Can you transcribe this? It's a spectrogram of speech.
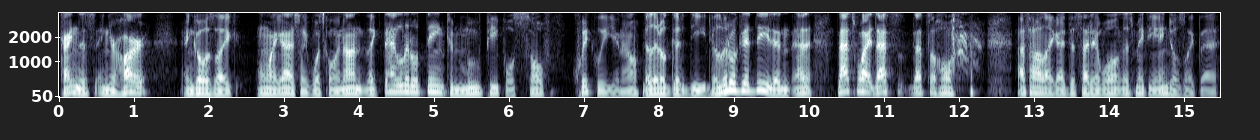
kindness in your heart and goes like oh my gosh like what's going on? Like that little thing can move people so quickly you know? The little good deed. the little good deed and, and that's why that's that's a whole that's how like i decided well let's make the angels like that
